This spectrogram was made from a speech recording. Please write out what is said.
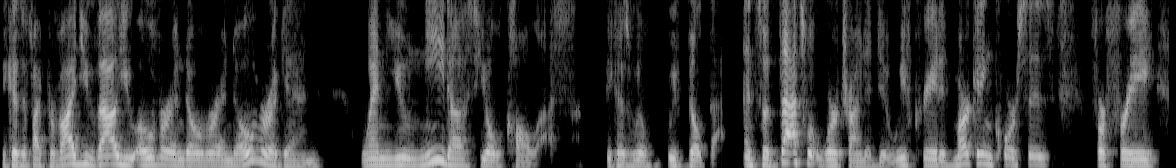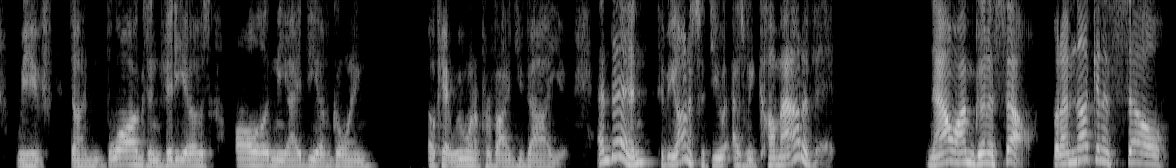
Because if I provide you value over and over and over again, when you need us, you'll call us because we'll we've built that. And so that's what we're trying to do. We've created marketing courses for free. We've done blogs and videos all in the idea of going okay, we want to provide you value. And then, to be honest with you, as we come out of it, now I'm going to sell. But I'm not going to sell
